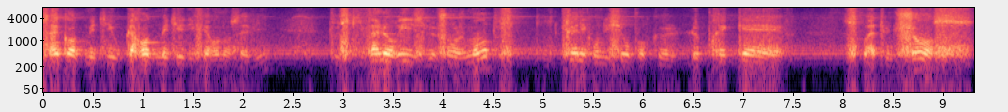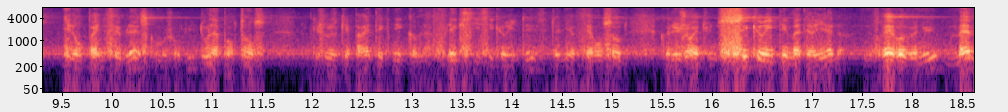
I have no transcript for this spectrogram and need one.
50 métiers ou 40 métiers différents dans sa vie, tout ce qui valorise le changement, tout ce qui crée les conditions pour que le précaire soit une chance et non pas une faiblesse comme aujourd'hui, d'où l'importance de quelque chose qui paraît technique comme la flexi-sécurité, c'est-à-dire faire en sorte que les gens aient une sécurité matérielle, un vrai revenu, même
